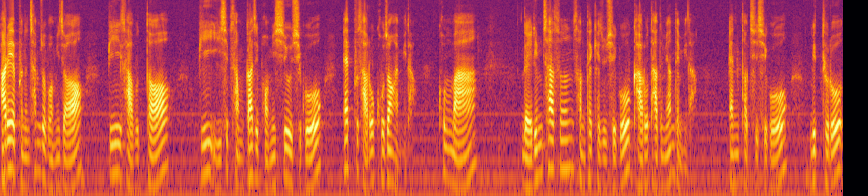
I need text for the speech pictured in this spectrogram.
REF는 참조 범위죠. B4부터 B23까지 범위 씌우시고 F4로 고정합니다. 콤마 내림차순 선택해 주시고 가로 닫으면 됩니다. 엔터 치시고 밑으로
